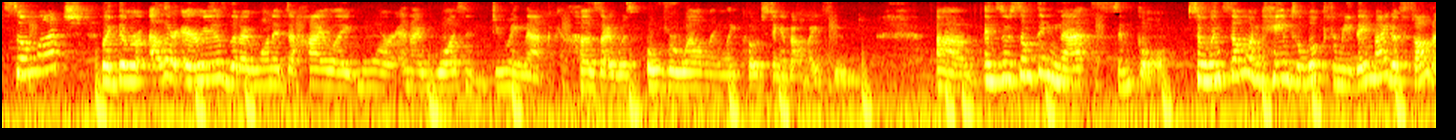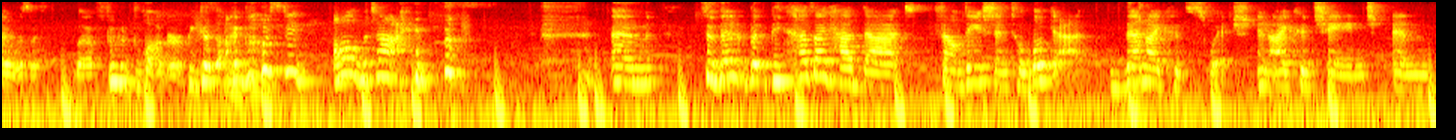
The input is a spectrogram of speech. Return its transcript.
so much. Like there were other areas that I wanted to highlight more and I wasn't doing that because I was overwhelmingly posting about my food. Um, and so something that simple. So when someone came to look for me, they might have thought I was a, a food blogger because I posted all the time. And so then, but because I had that foundation to look at, then I could switch and I could change. And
